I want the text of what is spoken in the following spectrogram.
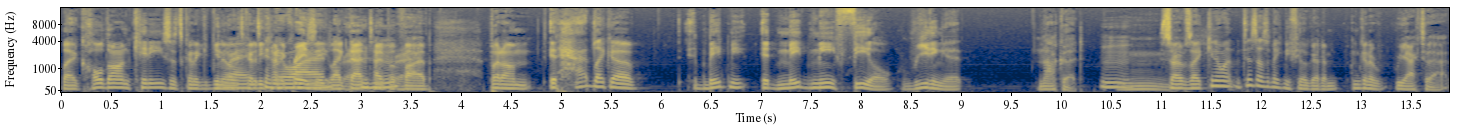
like, hold on, kiddies, it's gonna, you know, Right, it's gonna be kind of crazy, wild. like Right. that type of vibe. But um, it had like a, it made me, it made me feel reading it not good. Mm. So I was like, you know what? This doesn't make me feel good. I'm, I'm going to react to that.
